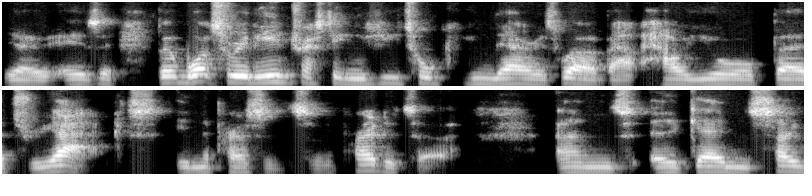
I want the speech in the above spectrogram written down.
you know is. It but what's really interesting is you talking there as well about how your birds react in the presence of a predator. And again, so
